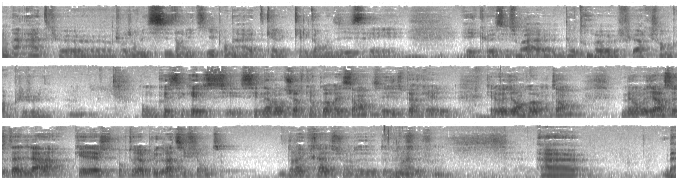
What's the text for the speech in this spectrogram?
on a hâte que, aujourd'hui on est 6 dans l'équipe, on a hâte qu'elle qu'elle grandisse et, et que ce soit euh, d'autres fleurs qui soient encore plus jolies. Donc euh, c'est une aventure qui est encore récente et j'espère qu'elle va durer encore longtemps. Mais on va dire à ce stade-là, quelle est pour toi la plus gratifiante dans la création de, de- de Ouais. ce fonds? Euh, bah,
